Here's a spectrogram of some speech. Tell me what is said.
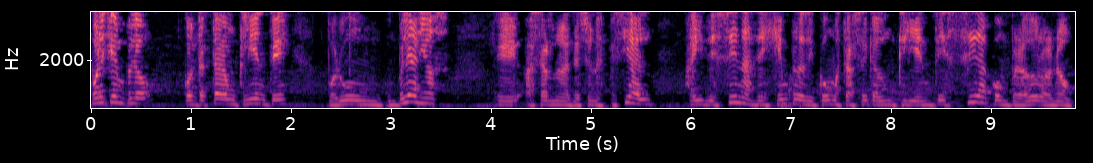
Por ejemplo, contactar a un cliente por un cumpleaños, eh, hacerle una atención especial. Hay decenas de ejemplos de cómo estar cerca de un cliente, sea comprador o no.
